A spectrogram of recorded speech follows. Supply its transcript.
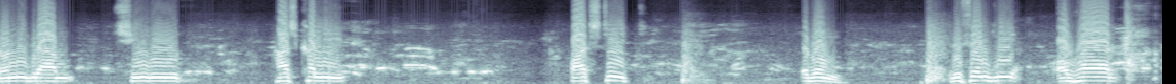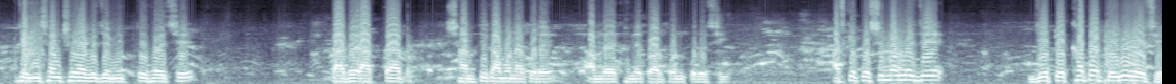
নন্দীগ্রাম, সিঙ্গুর, হাঁসখালি, পার্ক স্ট্রিট এবং রিসেন্টলি অভয়ার যে নৃশংসভাবে যে মৃত্যু হয়েছে, তাদের আত্মার শান্তি কামনা করে আমরা এখানে তর্পণ করেছি। আজকে পশ্চিমবঙ্গে যে যে প্রেক্ষাপট তৈরি হয়েছে,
